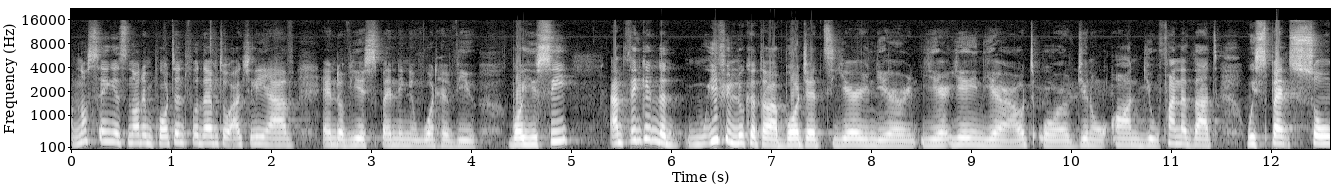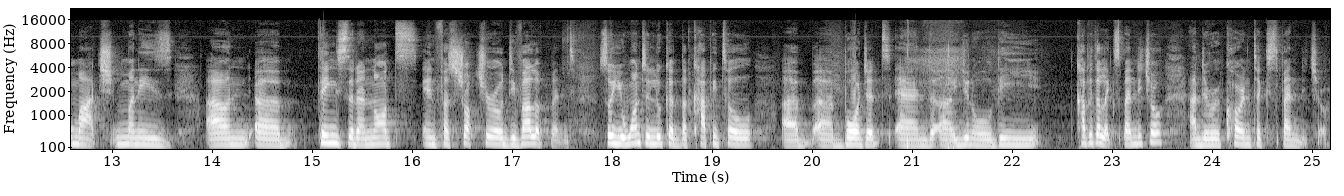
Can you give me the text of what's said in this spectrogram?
I'm not saying it's not important for them to actually have end of year spending and what have you, but you see I'm thinking that if you look at our budgets year in year year year in year out, or you know on, you find out that we spent so much monies on uh, things that are not infrastructural development. So you want to look at the capital uh, uh, budget and uh, you know the capital expenditure and the recurrent expenditure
